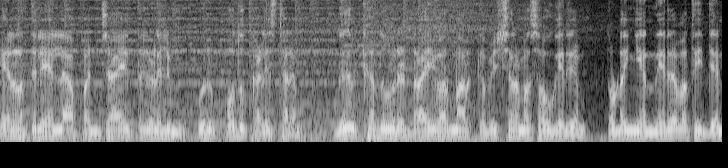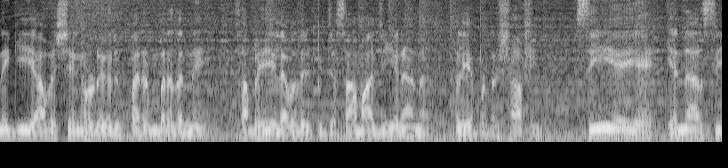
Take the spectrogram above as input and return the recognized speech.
കേരളത്തിലെ എല്ലാ പഞ്ചായത്തുകളിലും ഒരു പൊതു കളിസ്ഥലം ദീർഘദൂര ഡ്രൈവർമാർക്ക് വിശ്രമ സൗകര്യം തുടങ്ങിയ നിരവധി ജനകീയ ആവശ്യങ്ങളുടെ ഒരു പരമ്പര തന്നെ സഭയിൽ അവതരിപ്പിച്ച സാമാജികനാണ് പ്രിയപ്പെട്ട Shafi. C A N R C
